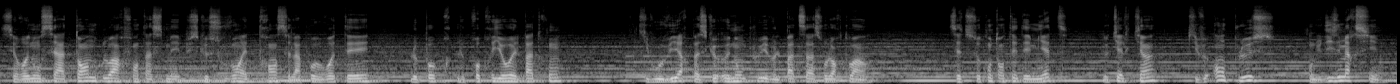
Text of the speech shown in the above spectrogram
c'est renoncer à tant de gloire fantasmée, puisque souvent être trans, c'est la pauvreté, le, le, proprio et le patron qui vous virent parce que eux non plus, ils veulent pas de ça sous leur toit. Hein. C'est de se contenter des miettes de quelqu'un qui veut en plus qu'on lui dise merci. Hein.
